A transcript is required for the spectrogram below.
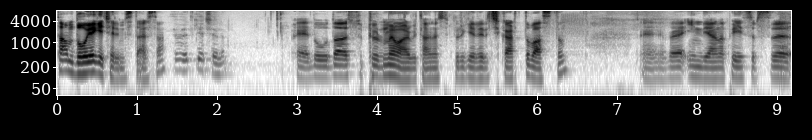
tam doğuya geçelim istersen. Evet geçelim. Ee, doğuda süpürme var bir tane süpürgeleri çıkarttı Boston. Ee, ve Indiana Pacers'ı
